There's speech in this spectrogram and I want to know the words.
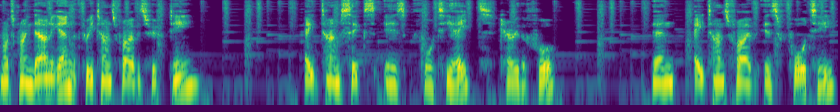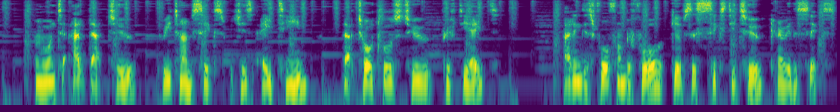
Multiplying down again, 3 times 5 is 15. 8 times 6 is 48. Carry the 4. Then 8 times 5 is 40. And we want to add that to 3 times 6, which is 18. That totals to 58. Adding this 4 from before gives us 62, carry the 6.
